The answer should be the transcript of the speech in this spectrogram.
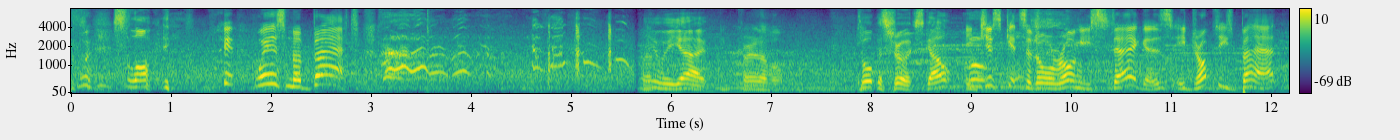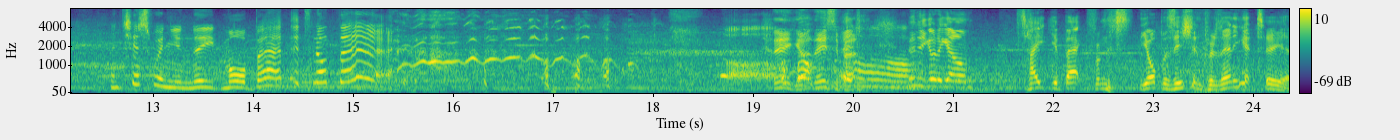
slide. Where, where's my bat? Here we go. Incredible. Talk us through it, Skull. He just gets it all wrong. He staggers, he drops his bat, and just when you need more bat, it's not there. There you go. There's your bat. Oh. Then you've got to go and take your back from the opposition presenting it to you.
